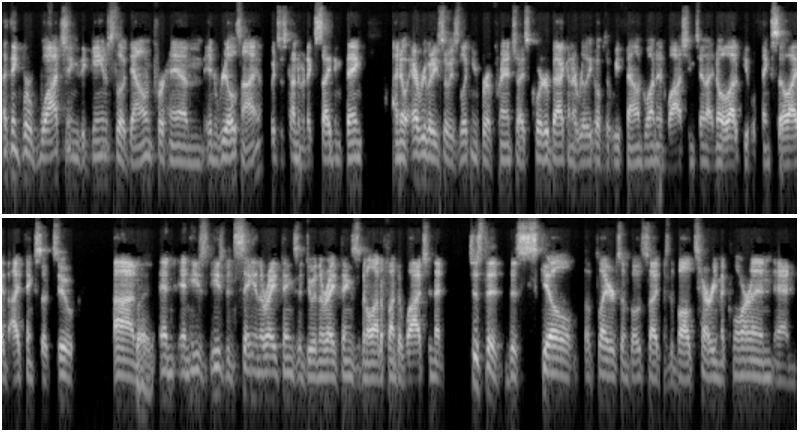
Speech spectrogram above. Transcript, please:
I think we're watching the game slow down for him in real time, which is kind of an exciting thing. I know everybody's always looking for a franchise quarterback, and I really hope that we found one in Washington. I know a lot of people think so. I, I think so too. Um, right. And and he's he's been saying the right things and doing the right things. It's been a lot of fun to watch. And then just the the skill of players on both sides of the ball, Terry McLaurin and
